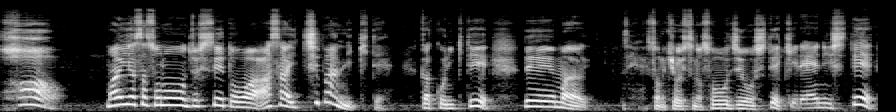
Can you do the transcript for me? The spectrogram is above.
は毎朝その女子生徒は朝一番に来て、学校に来て、で、まあ、その教室の掃除をして、きれいにして、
